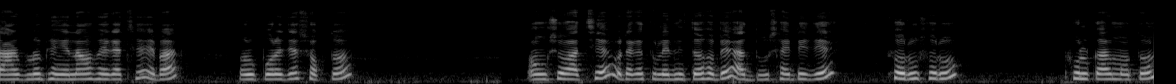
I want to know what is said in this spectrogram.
দাঁড়গুলো ভেঙে নেওয়া হয়ে গেছে। এবার ওর উপরে যে শক্ত অংশ আছে, ওটাকে তুলে নিতে হবে। আর দু সাইডে যে সরু সরু ফুলকার মতন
